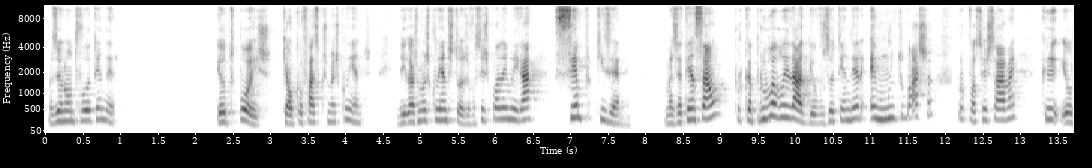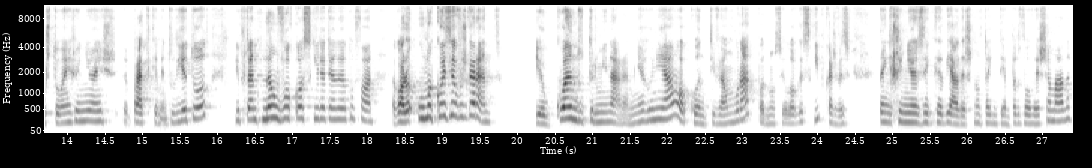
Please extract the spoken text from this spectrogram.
mas eu não te vou atender. Eu depois, que é o que eu faço com os meus clientes, digo aos meus clientes todos: vocês podem me ligar sempre que quiserem. Mas atenção, porque a probabilidade de eu vos atender é muito baixa, porque vocês sabem que eu estou em reuniões eh, praticamente o dia todo e, portanto, não vou conseguir atender o telefone. Agora, uma coisa eu vos garanto: eu, quando terminar a minha reunião, ou quando tiver um buraco, pode não ser logo a seguir, porque às vezes tenho reuniões encadeadas que não tenho tempo para devolver chamadas,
